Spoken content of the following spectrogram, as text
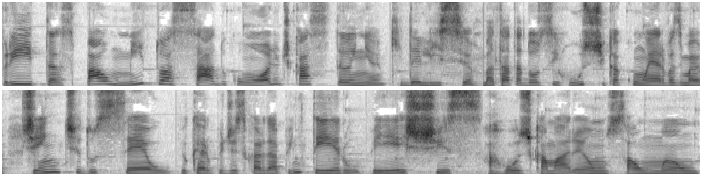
fritas, palmito assado com óleo de castanha. Que delícia. Batata doce rústica com ervas e maio. Gente do céu, eu quero pedir esse cardápio inteiro. Peixes, arroz de camarão, salmão.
